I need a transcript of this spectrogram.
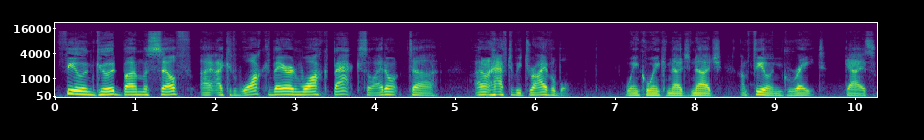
feeling good by myself. I, I could walk there and walk back, so I don't, uh, I don't have to be drivable. Wink, wink, nudge, nudge. I'm feeling great, guys.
